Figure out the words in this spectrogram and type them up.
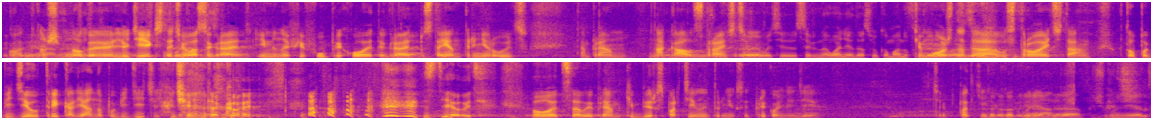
Вот, потому что много людей, кстати, у вас стало. именно в фифу, приходят, играют, постоянно тренируются. Там прям накал, Можно уже страсть. устраивать э, соревнования, да, свою команду Тебе можно, да, устроить там, кто победил, три кальяна победителя, что-нибудь такое сделать. Вот, целый прям киберспортивный турнир, кстати, прикольная идея. Тебе подкинем. Как, как вариант, да, почему нет.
